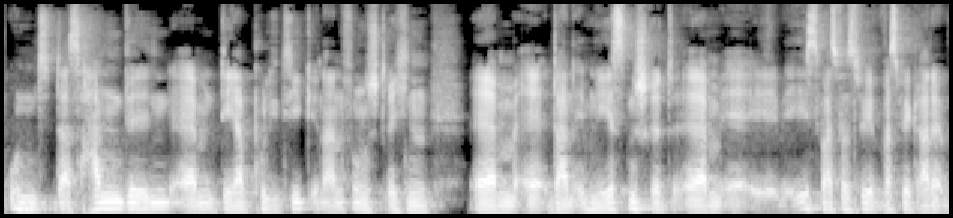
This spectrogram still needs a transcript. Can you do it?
und das Handeln ähm, der Politik in Anführungsstrichen ähm, äh, dann im nächsten Schritt ähm, äh, ist was, was wir, was wir gerade,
